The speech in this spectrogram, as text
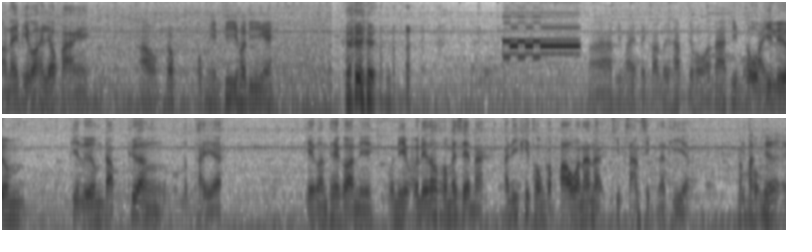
เอาไหนพี่บอกให้เลี้ยวขวาไง เอาก็ผมเห็นพี่พอดีไงมาพี่ไม้ไปก่อนเลยครับ เดี๋ยวผมเอาหน้าทิมเข้าโอ้ไปพี่ลืม พี่ลืมดับเครื่องรถไถอะเทก่อนเทก่อนนี่วันนี้วันนี้ต้องถมให้เสร็จนะอันนี้พี่ถมกับเปาวันนั้นอะคลิป 30 นาทีอะน้ำมันพี่ผมเยอะไง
